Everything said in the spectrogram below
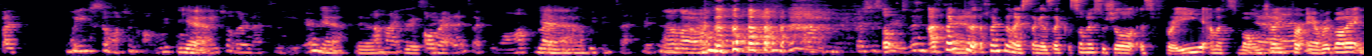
like we've so much in common. We've only Yeah. known each other less than a year. Yeah. yeah And like Crazy. already it's like what? Yeah. Like, we've been separated. I know. Um, This is Oh, crazy. I think Yeah. the, I think the nice thing is like Sunrise Social is free and it's voluntary Yeah, for everybody, exactly.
